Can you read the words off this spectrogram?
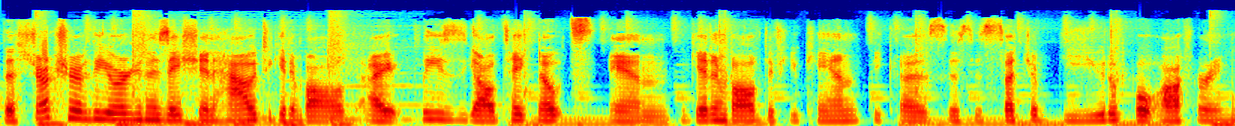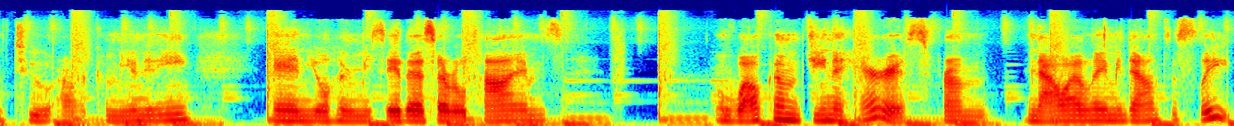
the structure of the organization, how to get involved. I please y'all take notes and get involved if you can because this is such a beautiful offering to our community. And you'll hear me say that several times. Welcome Gina Harris from Now I Lay Me Down to Sleep.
